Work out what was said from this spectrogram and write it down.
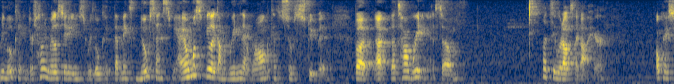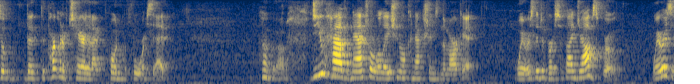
relocating. They're telling real estate agents to relocate. That makes no sense to me. I almost feel like I'm reading that wrong because it's so stupid. But uh, that's how I'm reading it. So let's see what else I got here okay, so the Department of Chair that I've quoted before said, oh God, do you have natural relational connections in the market? Where is the diversified jobs growth? Where is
